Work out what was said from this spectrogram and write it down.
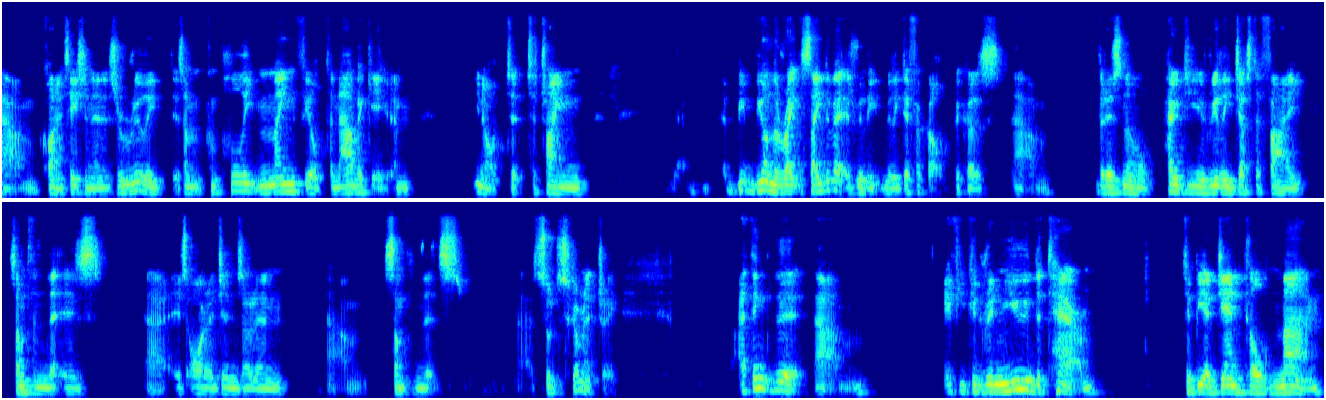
um, connotation and it's really it's a complete minefield to navigate and you know to, to try and be, be on the right side of it is really really difficult because um, there is no how do you really justify something that is uh, its origins are in um, something that's uh, so discriminatory. I think that um, if you could renew the term to be a gentle man,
